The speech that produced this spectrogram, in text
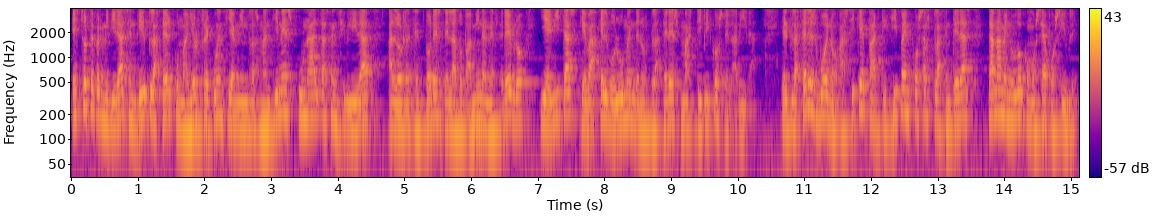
Esto te permitirá sentir placer con mayor frecuencia mientras mantienes una alta sensibilidad a los receptores de la dopamina en el cerebro y evitas que baje el volumen de los placeres más típicos de la vida. El placer es bueno, así que participa en cosas placenteras tan a menudo como sea posible.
